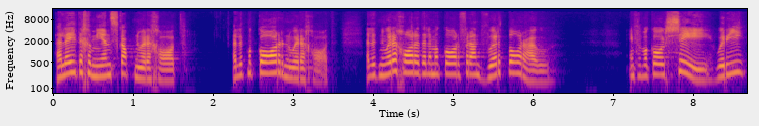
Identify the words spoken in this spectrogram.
Hulle het 'n gemeenskap nodig gehad. Hulle het mekaar nodig gehad. Hulle het nodig gehad dat hulle mekaar verantwoordbaar hou. En vir mekaar sê, hoorie,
